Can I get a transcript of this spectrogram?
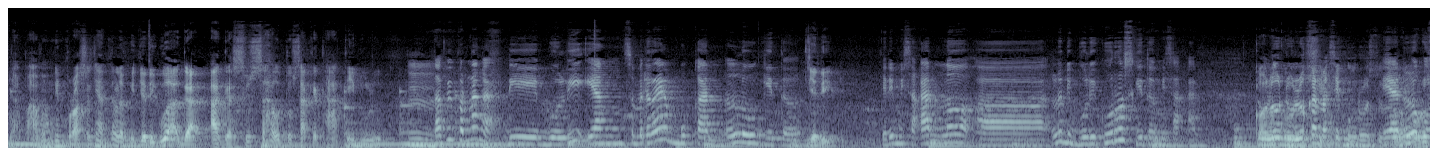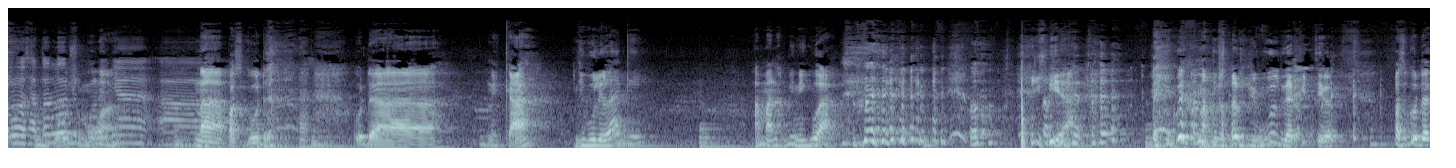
nggak apa-apa mungkin prosesnya nanti lebih jadi gue agak agak susah untuk sakit hati dulu Hmm. Tapi pernah nggak dibully yang sebenarnya bukan lu gitu? jadi Jadi misalkan lo uh, lo dibully kurus gitu misalkan. dulu kalau dulu kurus kan masih kurus tuh. Ya dulu Kurus, kurus atau lo kurus dibulinya uh, Nah, pas gue udah udah nikah, dibully lagi sama anak bini gue. iya. Dan gue memang selalu dibully dari kecil. Pas gue udah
